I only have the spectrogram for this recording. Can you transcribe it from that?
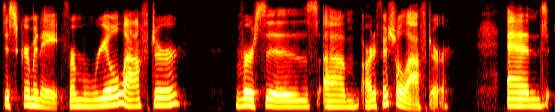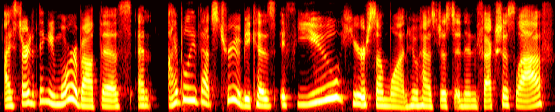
discriminate from real laughter versus um, artificial laughter. And I started thinking more about this, and I believe that's true because if you hear someone who has just an infectious laugh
